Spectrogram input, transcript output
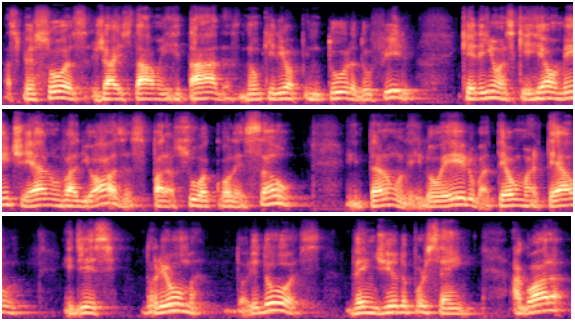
As pessoas já estavam irritadas, não queriam a pintura do filho, queriam as que realmente eram valiosas para sua coleção. Então o leiloeiro bateu o martelo e disse: Dou-lhe uma, dou-lhe duas, vendido por cem. Agora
